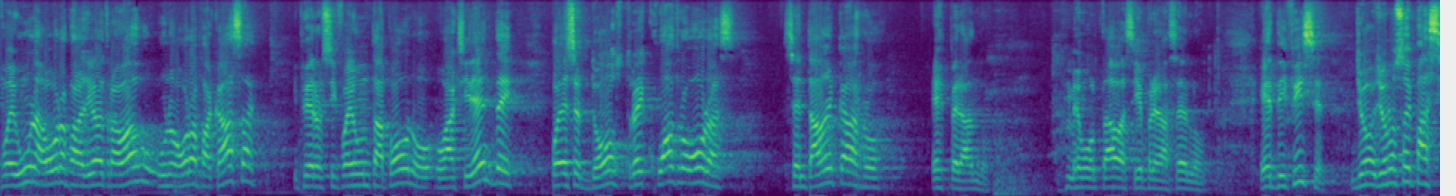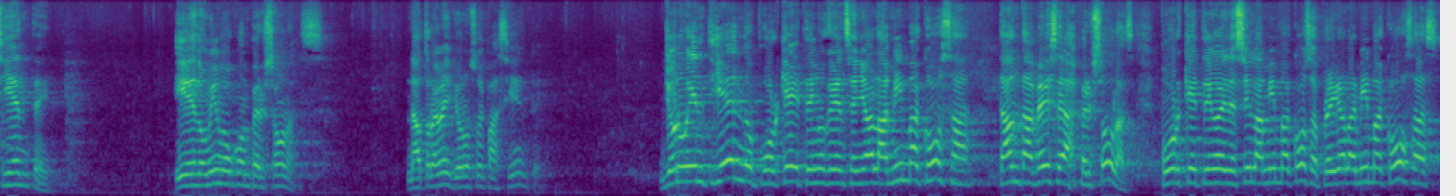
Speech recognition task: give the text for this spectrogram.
fue una hora para llegar al trabajo, una hora para casa, pero si fue un tapón o, o accidente, puede ser dos, tres, cuatro horas sentado en el carro esperando. Me montaba siempre en hacerlo. Es difícil. Yo, yo no soy paciente. Y es lo mismo con personas. Naturalmente yo no soy paciente. Yo no entiendo por qué tengo que enseñar la misma cosa tantas veces a las personas. ¿Por qué tengo que decir la misma cosa, predicar las mismas cosas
